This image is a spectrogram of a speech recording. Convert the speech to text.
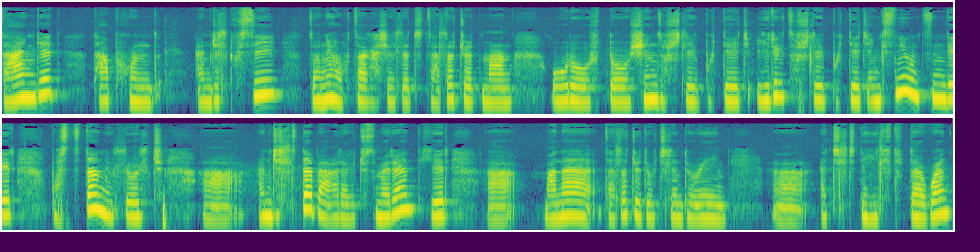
За ингээд та бүхэнд амжилт хүсье. Зуны хугацааг ашиглаж залуучууд маань өөрөө өөртөө шин зуршлыг бүтээж, эерэг зуршлыг бүтээж ингэсний үндсэн дээр бусдаа нөлөөлж амжилттай байгаарай гэж хүсмээр байна. Тэгэхээр манай залуучууд хөгжлийн төвийн ажилчдын хэлэх тутайг байна.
